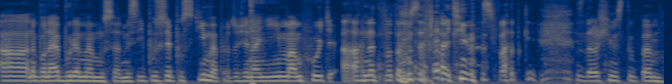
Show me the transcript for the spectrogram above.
a, nebo ne, budeme muset, my si ji prostě pustíme, protože na ní mám chuť a hned potom se vrátíme zpátky s dalším vstupem.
